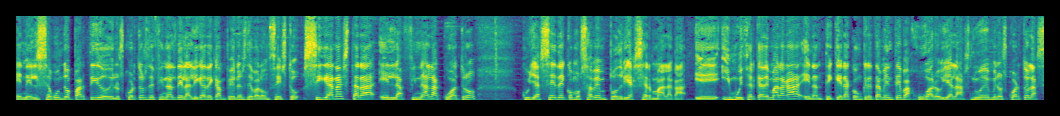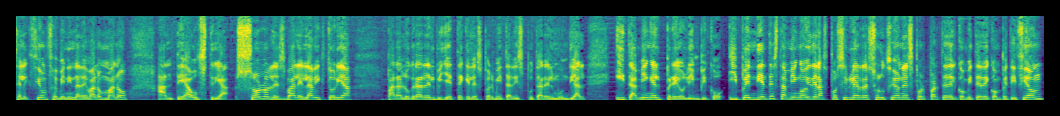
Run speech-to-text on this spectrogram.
en el segundo partido de los cuartos de final de la Liga de Campeones de Baloncesto. Si gana estará en la final a 4 cuya sede, como saben, podría ser Málaga. Eh, y muy cerca de Málaga, en Antequera concretamente, va a jugar hoy a las 9 menos cuarto la selección femenina de balonmano ante Austria. Solo les vale la victoria para lograr el billete que les permita disputar el Mundial y también el preolímpico. Y pendientes también hoy de las posibles resoluciones por parte del comité de competición.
